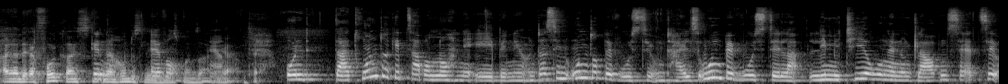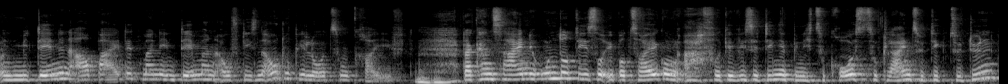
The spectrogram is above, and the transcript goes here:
Einer der erfolgreichsten genau, in der genau, Bundesliga, ever. muss man sagen. Ja. Ja. Und darunter gibt es aber noch eine Ebene und das sind unterbewusste und teils unbewusste Limitierungen und Glaubenssätze und mit denen arbeitet man, indem man auf diesen Autopilot zugreift. Mhm. Da kann sein, unter dieser Überzeugung, ach, für gewisse Dinge bin ich zu groß, zu klein, zu dick, zu dünn,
